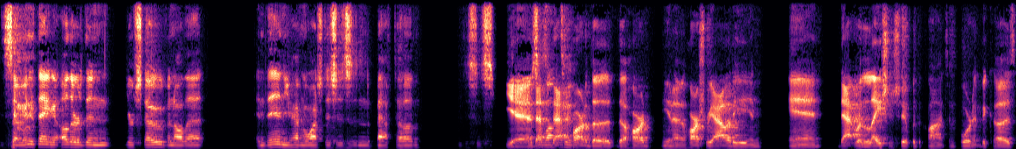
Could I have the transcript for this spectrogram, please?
so anything other than your stove and all that, and then you're having to wash dishes in the bathtub. This is yeah, that's that's part of the the hard you know harsh reality and and that relationship with the client's important because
